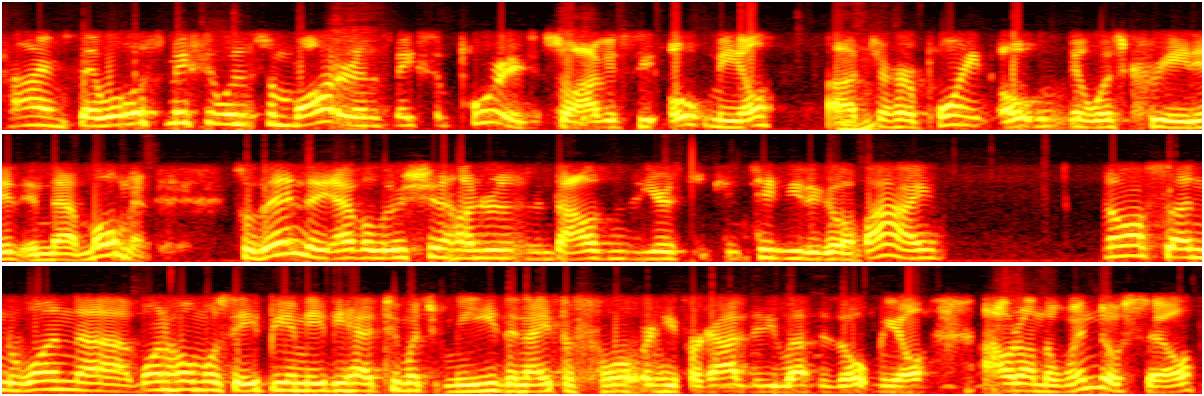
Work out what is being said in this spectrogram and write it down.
time said, well, let's mix it with some water and let's make some porridge. So obviously oatmeal uh, mm-hmm. To her point, oatmeal was created in that moment. So then the evolution, hundreds and thousands of years continue to go by. And all of a sudden, one uh, one Homo sapien maybe had too much mead the night before, and he forgot that he left his oatmeal out on the windowsill.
